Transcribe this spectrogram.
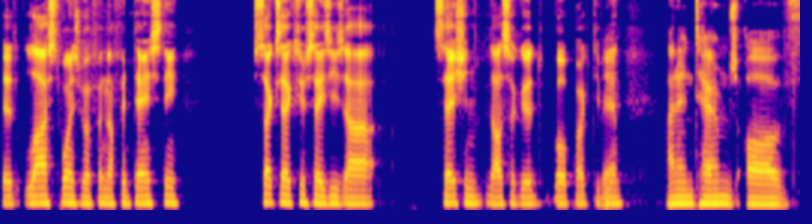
the last ones with enough intensity six exercises a session that's a good ballpark to be Yeah. in And in terms of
